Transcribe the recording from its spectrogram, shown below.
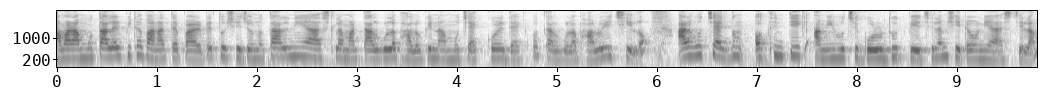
আমার আম্মু তালের পিঠা বানাতে পারবে। তো সেই জন্য তাল নিয়ে আসলাম। আর তালগুলো ভালো কিনা আম্মু চেক করে দেখো তালগুলো ভালোই ছিল। আর হচ্ছে একদম অথেন্টিক আমি হচ্ছে গরুর দুধ পেয়েছিলাম, সেটাও নিয়ে আসছিলাম।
